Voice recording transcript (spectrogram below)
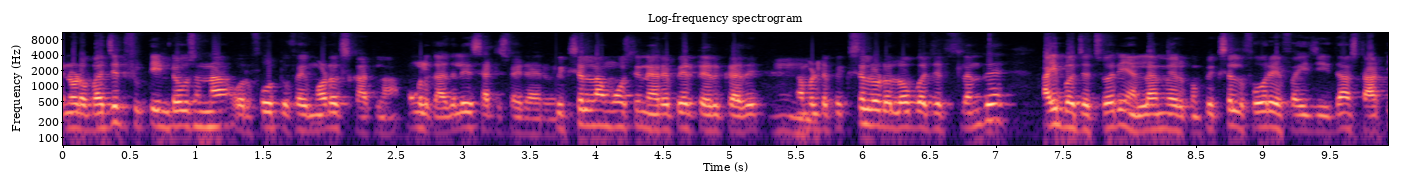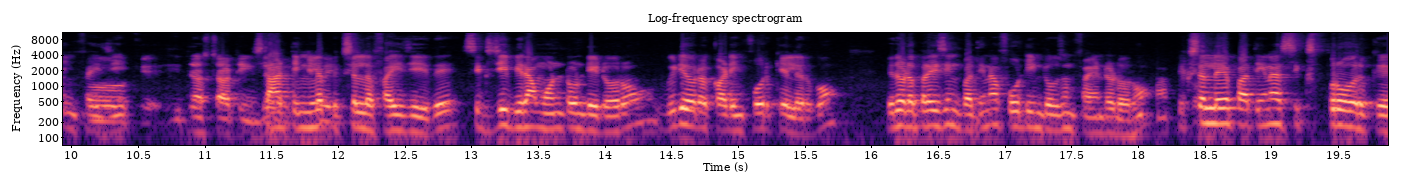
என்னோட பட்ஜெட் ஃபிஃப்டீன் தௌசண்ட்னா ஒரு ஃபோர் டு ஃபைவ் மாடல்ஸ் காட்டலாம். உங்களுக்கு அதுலேயே சாட்டிஸ்ஃபைட் ஆயிரும் பிக்சல்லாம் மோஸ்ட்லி நிறைய பேர்ட்ட இருக்காது. நம்மள்ட்ட பிக்சலோட லோ பட்ஜெட்ஸ்ல இருந்து ஹை பட்ஜெட்ஸ் வரையும் எல்லாமே இருக்கும். Pixel four A five G தான் ஸ்டார்டிங் ஃபைவ் ஜி இதான் ஸ்டார்டிங் ஸ்டார்டிங்ல பிக்சல்ல ஃபைவ் ஜி இது. Six GB RAM one twenty eight வரும். வீடியோ ரெக்கார்டிங் ஃபோர் கேல இருக்கும். இதோட பிரைசிங் பார்த்தீங்கன்னா ஃபோர்டீன் தௌசண்ட் ஃபைவ் ஹண்ட்ரட் வரும். பிக்சல்லே பார்த்தீங்கன்னா சிக்ஸ் ப்ரோ இருக்கு.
